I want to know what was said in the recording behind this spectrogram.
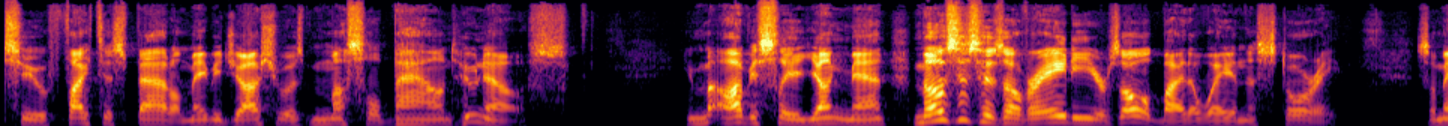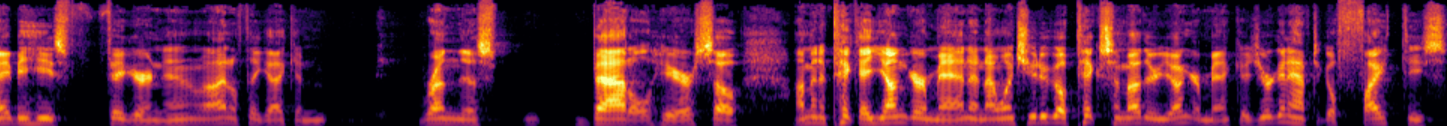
to fight this battle. Maybe Joshua's muscle bound, who knows? Obviously a young man. Moses is over 80 years old, by the way, in this story. So maybe he's figuring, no, I don't think I can run this battle here. So I'm going to pick a younger man, and I want you to go pick some other younger men because you're going to have to go fight these,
